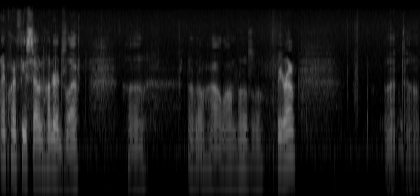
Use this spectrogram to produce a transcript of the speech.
I have quite a few 700s left. Uh, don't know how long those will be around. But um,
